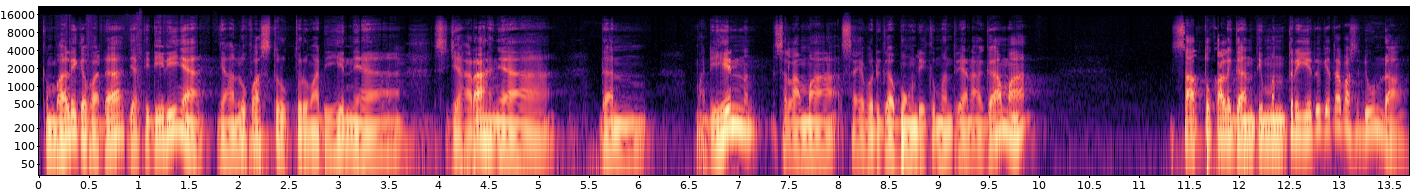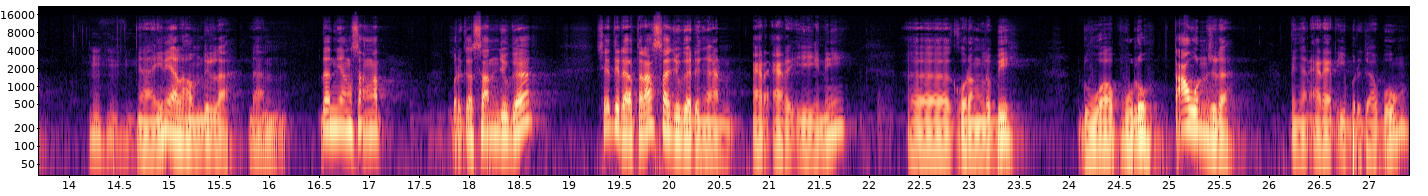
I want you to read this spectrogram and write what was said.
kembali kepada jati dirinya. Jangan lupa struktur Madihinnya, sejarahnya dan Madihin selama saya bergabung di Kementerian Agama satu kali ganti menteri itu kita pasti diundang. Nah ini alhamdulillah dan dan yang sangat berkesan juga saya tidak terasa juga dengan RRI ini eh, kurang lebih 20 tahun sudah dengan RRI bergabung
